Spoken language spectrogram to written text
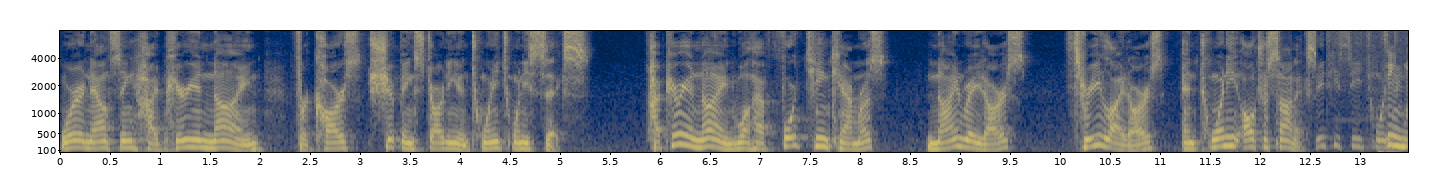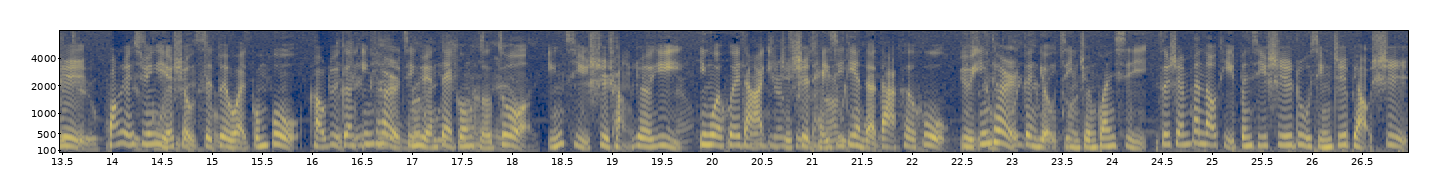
we're announcing Hyperion 9 for cars shipping starting in 2026. Hyperion 9 will have 14 cameras, 9 radars, three lidars and twenty ultrasonics。近日，黄仁勋也首次对外公布，考虑跟英特尔晶圆代工合作，引起市场热议。因为辉达一直是台积电的大客户，与英特尔更有竞争关系。资深半导体分析师陆行之表示，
